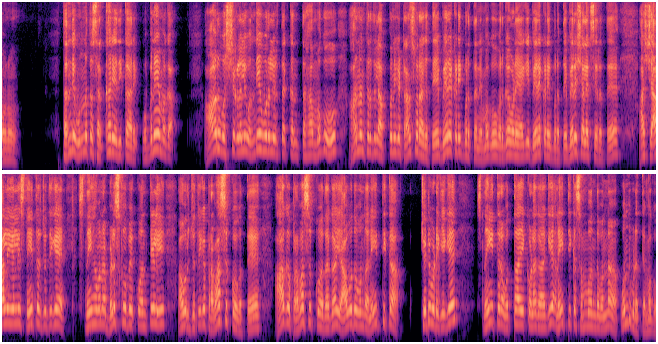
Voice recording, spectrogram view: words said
ಅವನು. ತಂದೆ ಉನ್ನತ ಸರ್ಕಾರಿ ಅಧಿಕಾರಿ, ಒಬ್ಬನೇ ಮಗ. ಆರು ವರ್ಷಗಳಲ್ಲಿ ಒಂದೇ ಊರಲ್ಲಿರ್ತಕ್ಕಂತಹ ಮಗು ಆ ನಂತರದಲ್ಲಿ ಅಪ್ಪನಿಗೆ ಟ್ರಾನ್ಸ್ಫರ್ ಆಗುತ್ತೆ, ಬೇರೆ ಕಡೆಗೆ ಬರ್ತಾನೆ ಮಗು ವರ್ಗಾವಣೆಯಾಗಿ ಬೇರೆ ಕಡೆಗೆ ಬರುತ್ತೆ, ಬೇರೆ ಶಾಲೆಗೆ ಸೇರುತ್ತೆ. ಆ ಶಾಲೆಯಲ್ಲಿ ಸ್ನೇಹಿತರ ಜೊತೆಗೆ ಸ್ನೇಹವನ್ನು ಬೆಳೆಸ್ಕೋಬೇಕು ಅಂತೇಳಿ ಅವ್ರ ಜೊತೆಗೆ ಪ್ರವಾಸಕ್ಕೆ ಹೋಗುತ್ತೆ. ಆಗ ಪ್ರವಾಸಕ್ಕೆ ಹೋದಾಗ ಯಾವುದೋ ಒಂದು ಅನೈತಿಕ ಚಟುವಟಿಕೆಗೆ ಸ್ನೇಹಿತರ ಒತ್ತಾಯಕ್ಕೊಳಗಾಗಿ ಅನೈತಿಕ ಸಂಬಂಧವನ್ನು ಹೊಂದ್ಬಿಡುತ್ತೆ ಮಗು.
